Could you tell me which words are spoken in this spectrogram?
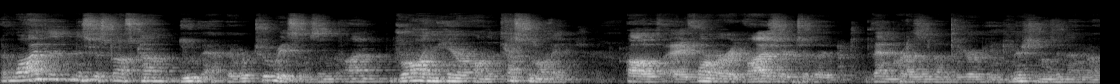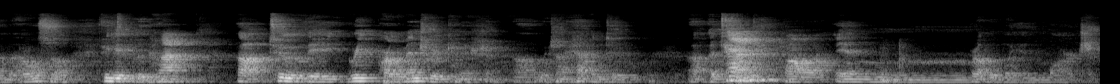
And why did Mr. Strauss-Kahn do that? There were two reasons, and I'm drawing here on the testimony of a former advisor to the then president of the European Commission, José Manuel Barroso, Philippe Legrain, uh, to the Greek Parliamentary Commission, uh, which I happened to uh, attend uh, in probably in March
